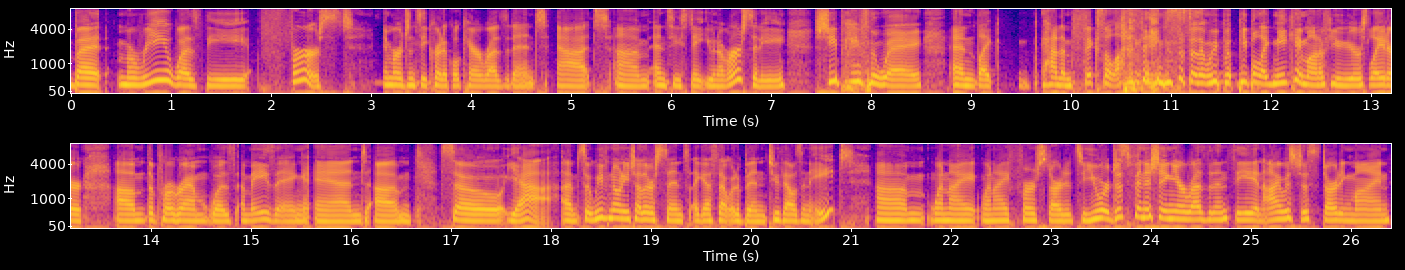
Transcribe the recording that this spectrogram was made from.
but Marie was the first emergency critical care resident at um, NC State University, she paved the way and like had them fix a lot of things so that we people like me came on a few years later. Um, the program was amazing, and um, so yeah, um, so we've known each other since I guess that would have been 2008 um, when I when I first started. So you were just finishing your residency, and I was just starting mine,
